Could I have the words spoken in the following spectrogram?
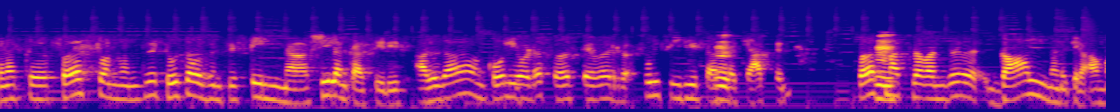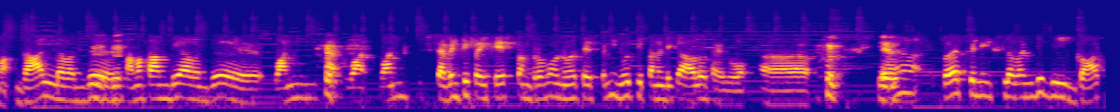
எனக்கு ஃபர்ஸ்ட் ஒன் வந்து two thousand fifteen Sri Lanka series அதுதான் கோலியோட first ever full series as a captain first. மேட்ச்ல வந்து கால் நினைக்கிறேன். ஆமா. கால்ல வந்து. சமகாம்பியா வந்து one one seventy five face பண்றோமோ இன்னொரு ஃபேஸ் பண்ணி நூத்தி பன்னெண்டுக்கு ஆல் அவுட் ஆயிடுவோம். ஏன்னா ஃபர்ஸ்ட் இன்னிங்ஸ்ல வந்து வி காட்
